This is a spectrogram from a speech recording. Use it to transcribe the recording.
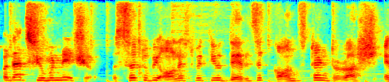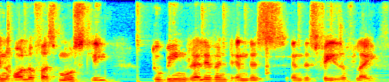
But that's human nature. Sir, to be honest with you, there is a constant rush in all of us mostly to being relevant in this in this phase of life.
